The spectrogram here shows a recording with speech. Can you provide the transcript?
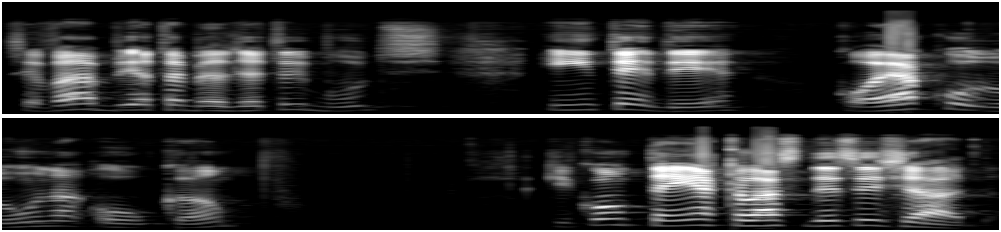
Você vai abrir a tabela de atributos e entender qual é a coluna ou campo que contém a classe desejada.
